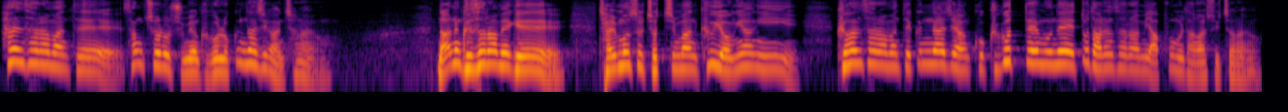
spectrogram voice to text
한 사람한테 상처를 주면 그걸로 끝나지가 않잖아요. 나는 그 사람에게 잘못을 줬지만 그 영향이 그 한 사람한테 끝나지 않고 그것 때문에 또 다른 사람이 아픔을 당할 수 있잖아요.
